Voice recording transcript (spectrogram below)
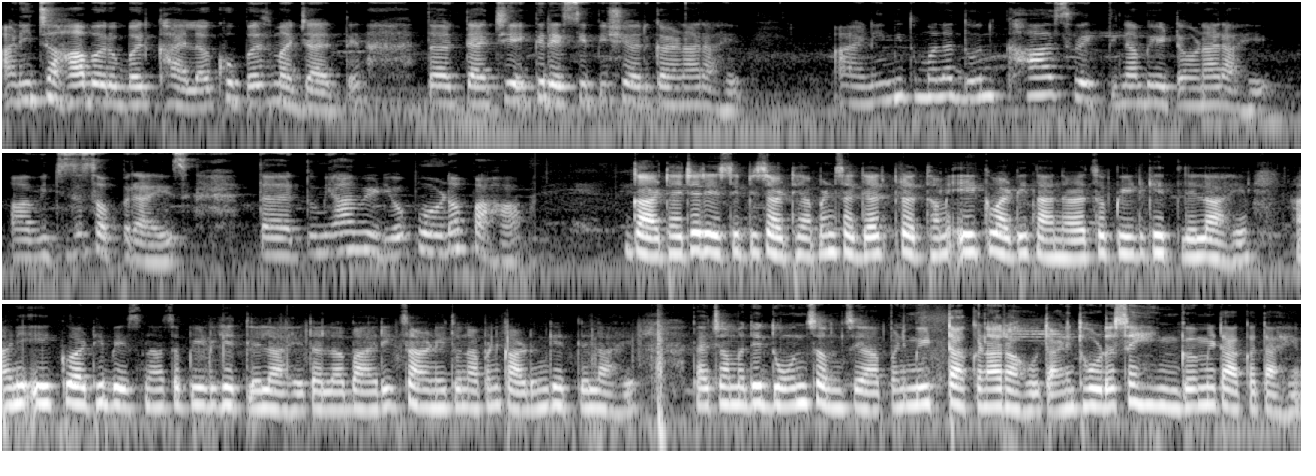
आणि चहाबरोबर खायला खूपच मजा येते. तर त्याची एक रेसिपी शेअर करणार आहे. आणि मी तुम्हाला दोन खास व्यक्तींना भेटवणार आहे विच इज अ सरप्राईज तर तुम्ही हा व्हिडिओ पूर्ण पहा. गाठ्याच्या रेसिपीसाठी आपण सगळ्यात प्रथम एक वाटी तांदळाचं पीठ घेतलेलं आहे आणि एक वाटी बेसनाचं पीठ घेतलेलं आहे. त्याला बारीक चाळणीतून आपण काढून घेतलेलं आहे. त्याच्यामध्ये दोन चमचे आपण मीठ टाकणार आहोत आणि थोडंसं हिंग मी टाकत आहे.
